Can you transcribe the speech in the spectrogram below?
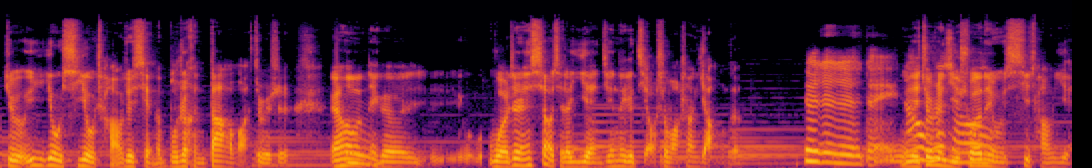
就又细又长，就显得不是很大嘛，是不是？然后那个、嗯、我这人笑起来眼睛那个角是往上仰的。对对对对对，也就是你说的那种细长眼。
